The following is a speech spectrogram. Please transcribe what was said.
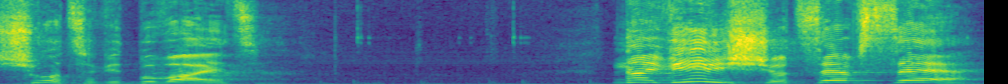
Що це відбувається? Навіщо це все?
